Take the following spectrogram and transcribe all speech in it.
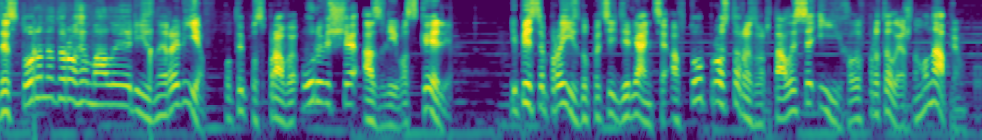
де сторони дороги мали різний рельєф по типу справи урвище, а зліва скелі. І після проїзду по цій ділянці авто просто розверталися і їхали в протилежному напрямку.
